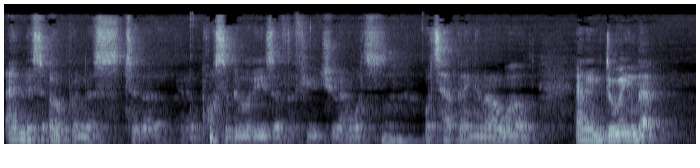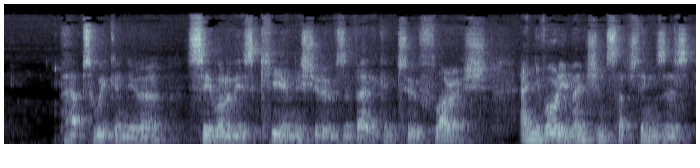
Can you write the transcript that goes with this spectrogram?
and this openness to the you know, possibilities of the future and what's mm. what's happening in our world. And in doing that, perhaps we can, you know, see a lot of these key initiatives of Vatican II flourish. And you've already mentioned such things as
